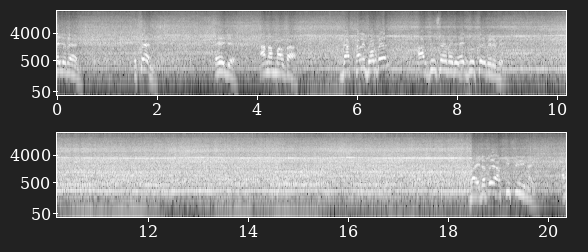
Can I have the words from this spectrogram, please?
এই যে দেখেন। বুঝছেন? এই যে আনাম মালটা। ব্যাস খালি ধরবেন আর জুস হয়ে বের এই জুস হয়ে বেরোবে। ভাই এটাতে আর কিছুই নাই। আর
